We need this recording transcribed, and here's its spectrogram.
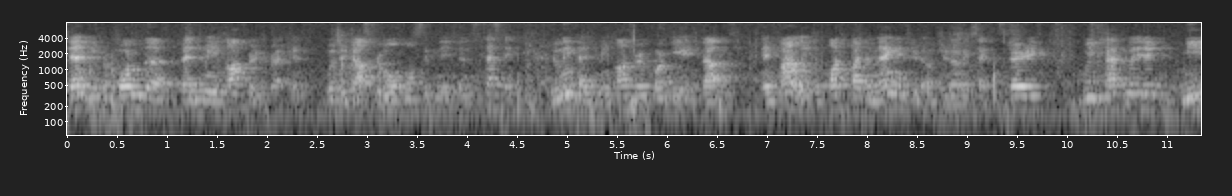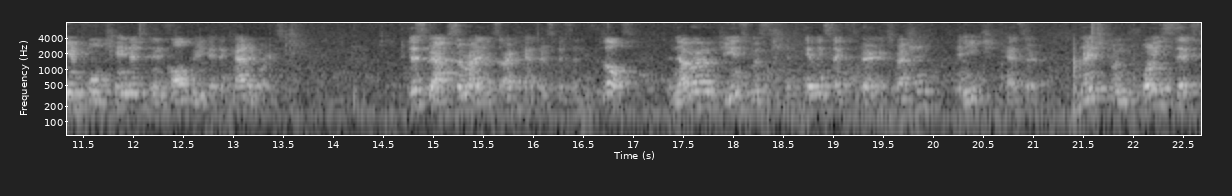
Then we performed the Benjamin-Hochberg correction, which adjusts for multiple significance testing, using Benjamin-Hochberg or BH values. And finally, to quantify the magnitude of genomic sex disparities, we calculated median fold changes in all three data categories. This graph summarizes our cancer-specific results. The number of genes with significantly sex disparity expression in each cancer ranged from 26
